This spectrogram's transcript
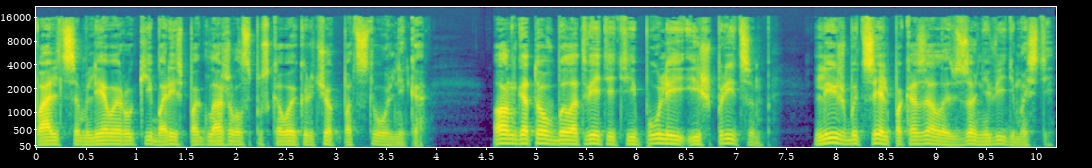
пальцем левой руки Борис поглаживал спусковой крючок подствольника. Он готов был ответить и пулей, и шприцем, лишь бы цель показалась в зоне видимости.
